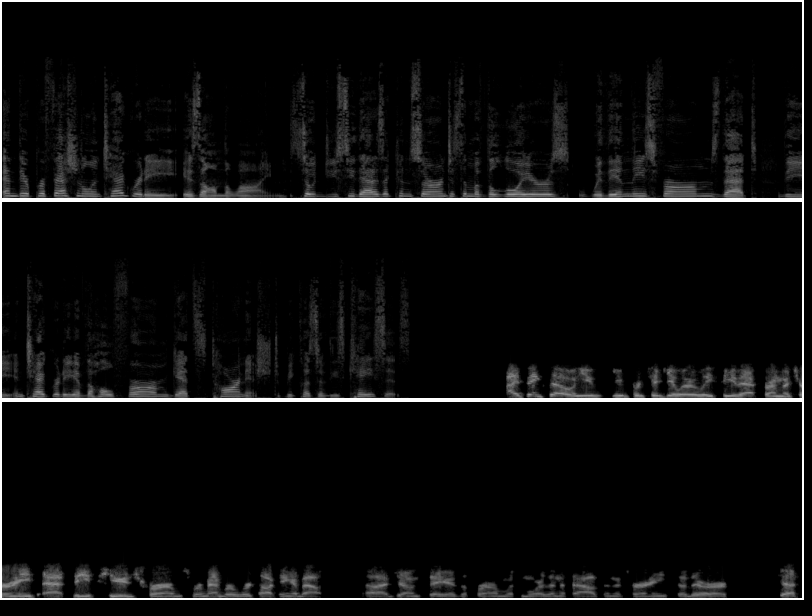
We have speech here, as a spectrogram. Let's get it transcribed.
and their professional integrity is on the line. So, do you see that as a concern to some of the lawyers within these firms that the integrity of the whole firm gets tarnished because of these cases? I think so, and you you particularly see that from attorneys at these huge firms. Remember, we're talking about uh, Jones Day is a firm with more than a thousand attorneys, so there are just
